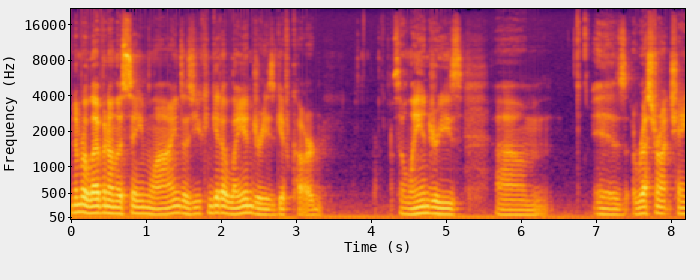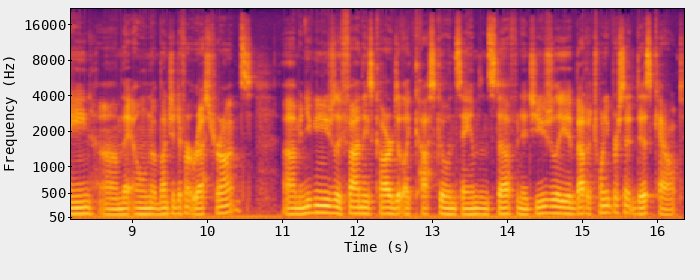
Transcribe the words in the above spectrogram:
Number 11 on the same lines is you can get a Landry's gift card. So, Landry's um, is a restaurant chain. Um, they own a bunch of different restaurants. Um, and you can usually find these cards at like Costco and Sam's and stuff. And it's usually about a 20% discount.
